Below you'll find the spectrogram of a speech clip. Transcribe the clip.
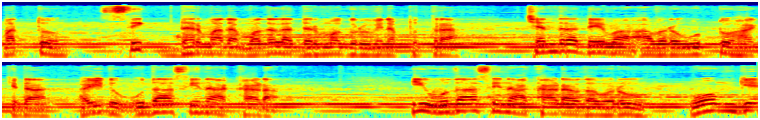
ಮತ್ತು ಸಿಖ್ ಧರ್ಮದ ಮೊದಲ ಧರ್ಮಗುರುವಿನ ಪುತ್ರ ಚಂದ್ರದೇವ ಅವರು ಹುಟ್ಟು ಹಾಕಿದ ಐದು ಉದಾಸೀನ ಅಖಾಡ. ಈ ಉದಾಸೀನ ಅಖಾಡದವರು ಓಂಗೆ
